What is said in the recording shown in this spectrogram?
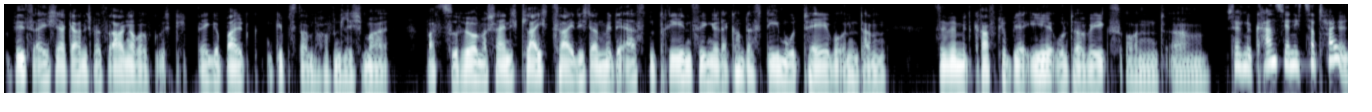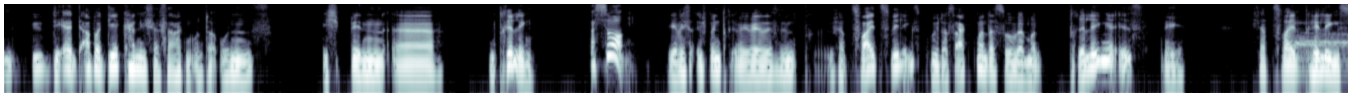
will es eigentlich ja gar nicht mehr sagen, aber ich denke, bald gibt's dann hoffentlich mal was zu hören. Wahrscheinlich gleichzeitig dann mit der ersten Tränen-Single, dann kommt das Demo-Tape und dann sind wir mit Kraftclub ja eh unterwegs und ähm, Steffen, du kannst ja nicht zerteilen. die, äh, aber dir kann ich ja sagen, unter uns, ich bin äh, ein Drilling. Ach so. Ja, ich bin, wir sind, ich habe zwei Zwillingsbrüder. Sagt man das so, wenn man Drillinge ist? Nee. Ich habe zwei Drillings,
